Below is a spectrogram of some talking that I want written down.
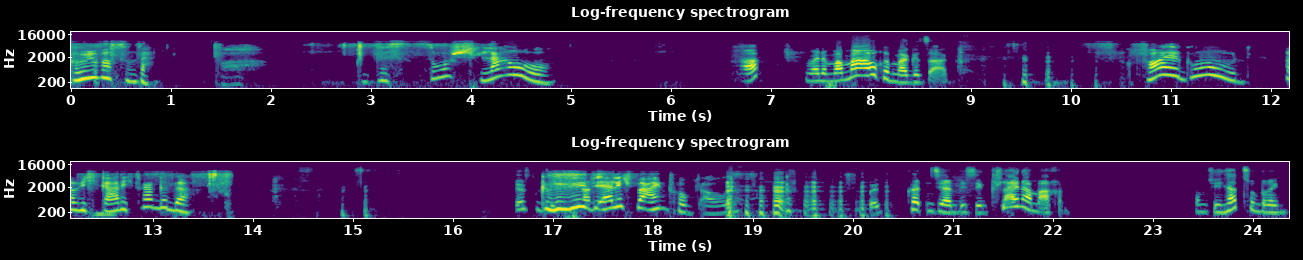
Grülwurst und sagt, boah, du bist so schlau. Ja, meine Mama auch immer gesagt. Voll gut. Habe ich gar nicht dran gedacht. Sie sieht ehrlich beeindruckt aus. Könnten Sie ein bisschen kleiner machen, um sie herzubringen.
